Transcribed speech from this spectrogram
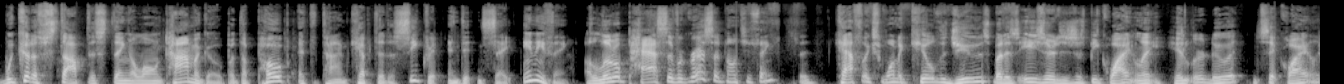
We could have stopped this thing a long time ago, but the Pope at the time kept it a secret and didn't say anything. A little passive aggressive, don't you think? The Catholics want to kill the Jews, but it's easier to just be quiet and let Hitler do it and sit quietly.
